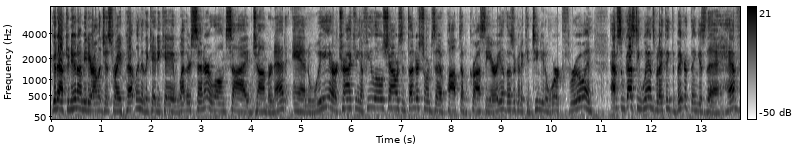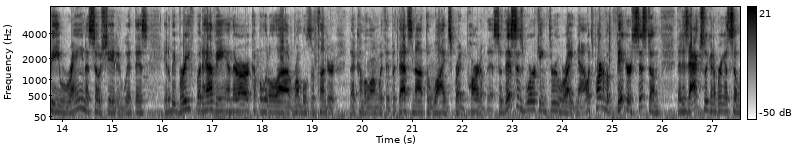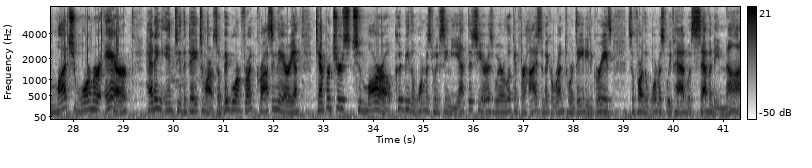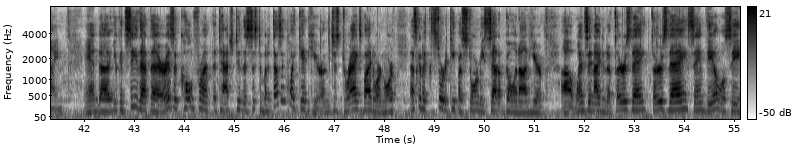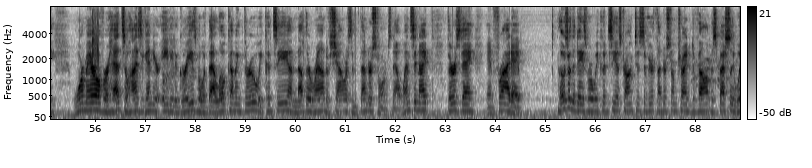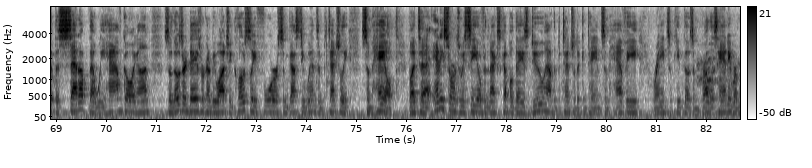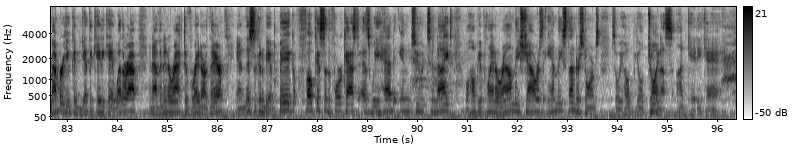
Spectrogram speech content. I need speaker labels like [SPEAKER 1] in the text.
[SPEAKER 1] Good afternoon. I'm meteorologist Ray Petelin in the KDKA Weather Center alongside John Burnett, and we are tracking a few little showers and thunderstorms that have popped up across the area. Those are going to continue to work through and have some gusty winds, but I think the bigger thing is the heavy rain associated with this. It'll be brief but heavy, and there are a couple little uh, rumbles of thunder that come along with it, but that's not the widespread part of this. So this is working through right now. It's part of a bigger system that is actually going to bring us some much warmer air heading into the day tomorrow. So big warm front crossing the area. Temperatures tomorrow could be the warmest we've seen yet this year as we're looking for highs to make a run towards 80 degrees. So far the warmest we've had was 79. And uh, you can see that there is a cold front attached to this system, but it doesn't quite get here. It just drags by to our north. That's going to sort of keep a stormy setup going on here. Uh, Wednesday night into Thursday. Thursday, same deal. We'll see Warm air overhead, so highs again near 80 degrees, but with that low coming through, we could see another round of showers and thunderstorms. Now, Wednesday night, Thursday, and Friday, those are the days where we could see a strong to severe thunderstorm trying to develop, especially with the setup that we have going on. So those are days we're going to be watching closely for some gusty winds and potentially some hail. But uh, any storms we see over the next couple days do have the potential to contain some heavy rain, so keep those umbrellas handy. Remember, you can get the KDKA weather app and have an interactive radar there. And this is going to be a big focus of the forecast as we head into tonight. We'll help you plan around these showers and these thunderstorms, so we hope you'll join us on KDKA.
